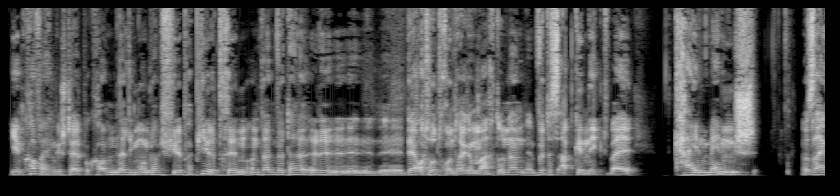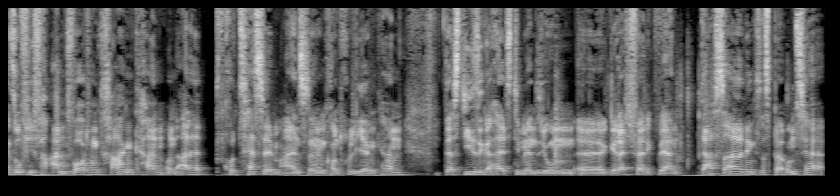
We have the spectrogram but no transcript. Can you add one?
ihren Koffer hingestellt bekommen, da liegen unglaublich viele Papiere drin und dann wird da äh, der Otto drunter gemacht und dann wird das abgenickt, weil kein Mensch sozusagen so viel Verantwortung tragen kann und alle Prozesse im Einzelnen kontrollieren kann, dass diese Gehaltsdimensionen äh, gerechtfertigt werden. Das allerdings ist bei uns ja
